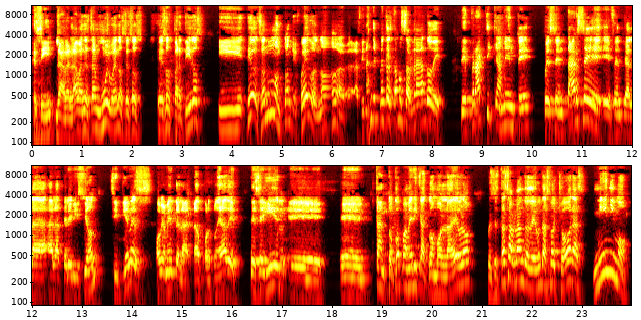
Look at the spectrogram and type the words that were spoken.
Pues sí, la verdad van a estar muy buenos esos, esos partidos. Y digo, son un montón de juegos, ¿no? A, final de cuentas estamos hablando de, de prácticamente pues sentarse eh, frente a la, a la, televisión, si tienes obviamente la, la oportunidad de, de seguir eh, eh, tanto Copa América como la Euro, pues estás hablando de unas ocho horas mínimo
